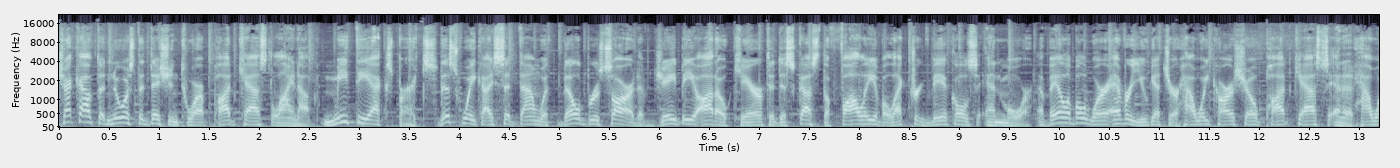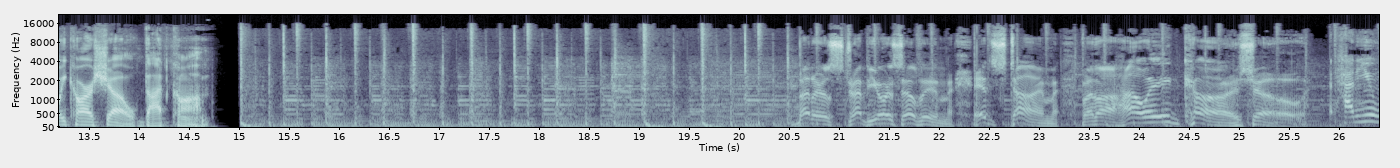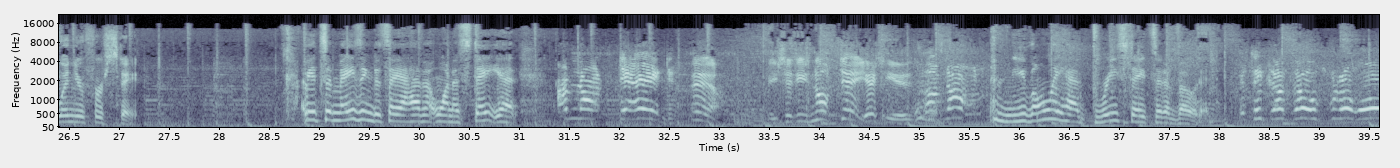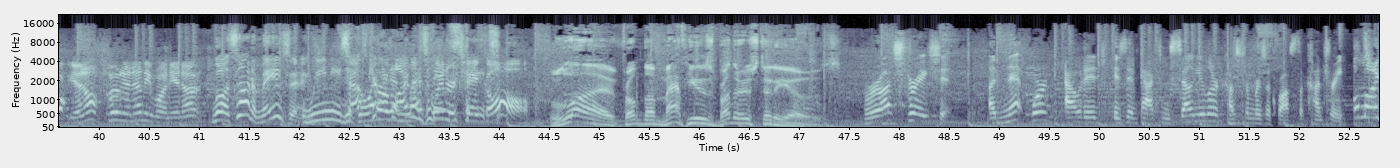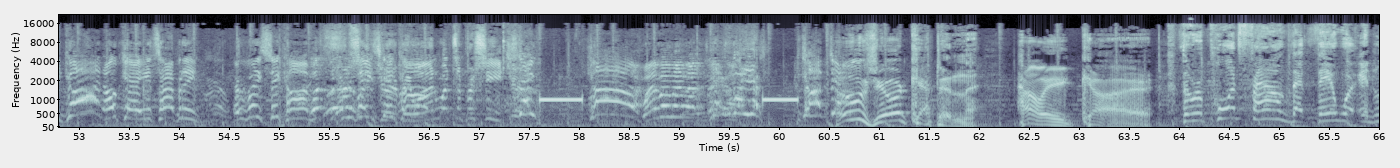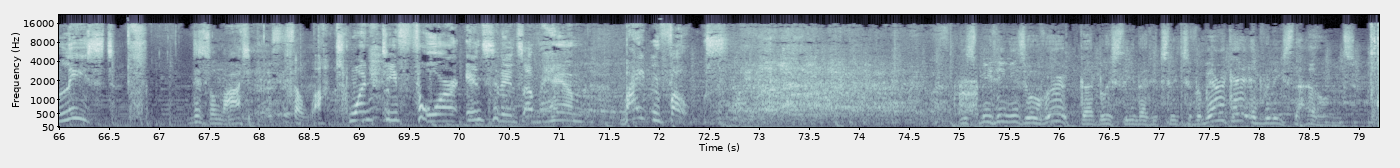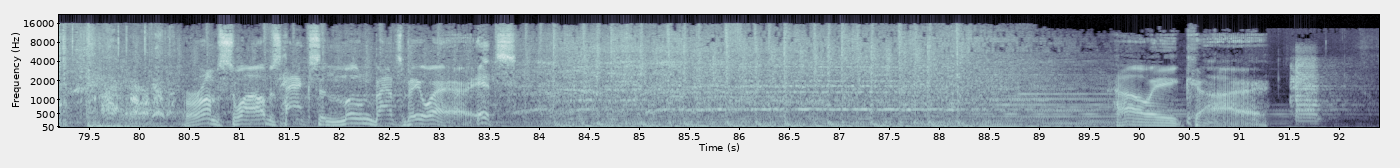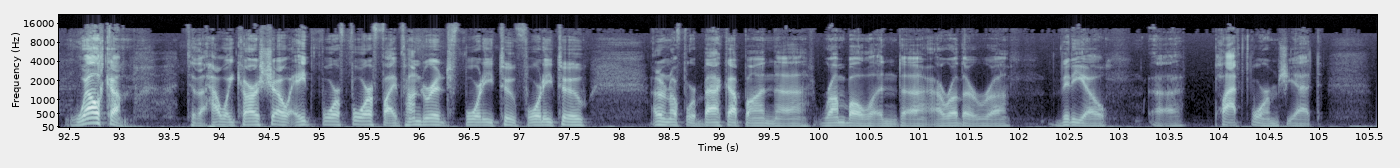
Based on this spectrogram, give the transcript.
Check out the newest addition to our podcast lineup, Meet the Experts. This week I sit down with Bill Broussard of JB Auto Care to discuss the folly of electric vehicles and more. Available wherever you get your Howie Carr Show podcasts and at howiecarrshow.com. Better strap yourself in. It's time for the Howie Carr Show. How do you win your first state? I mean, it's amazing to say I haven't won a state yet. I'm not dead. Yeah. He says he's not dead. Yes, he is. I'm not. You've only had three states that have voted. You think I'll go for a walk? You're not fooling anyone, you know. Well, it's not amazing. We need to South go ahead and Carolina's let winner these take all. Live from the Matthews Brothers Studios. Frustration. A network outage is impacting cellular customers across the country. Oh my God! Okay, it's happening. Everybody stay calm. What's the Everybody procedure, everyone? What's the procedure? Stay calm. Wait, wait, wait, wait. Everybody, calm down. Who's your captain? Howie Carr. The report found that there were at least, this is a lot, This is a lot. 24 incidents of him biting folks. This meeting is over. God bless the United States of America and release the hounds. Rump swabs, hacks, and moonbats beware. It's Howie Carr. Welcome to the Howie Carr Show, 844 500 4242. I don't know if we're back up on uh, Rumble and uh, our other uh, video uh, platforms yet,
